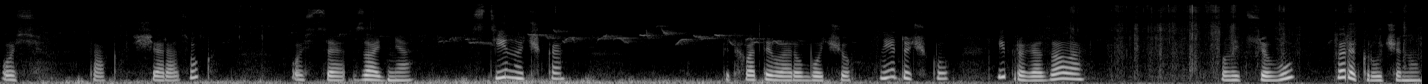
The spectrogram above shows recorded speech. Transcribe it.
Ось так, ще разок. Ось це задня стіночка. Підхватила робочу ниточку і пров'язала лицьову перекручену.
